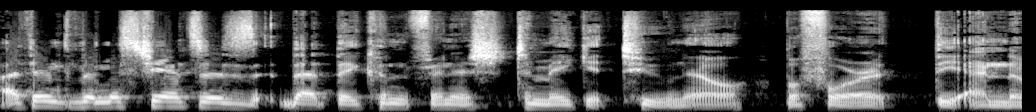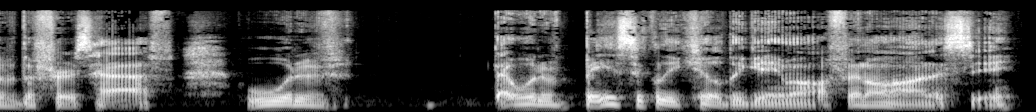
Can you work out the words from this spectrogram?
I think the missed chances that they couldn't finish to make it 2 0 before the end of the first half would have that would have basically killed the game off in all honesty.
